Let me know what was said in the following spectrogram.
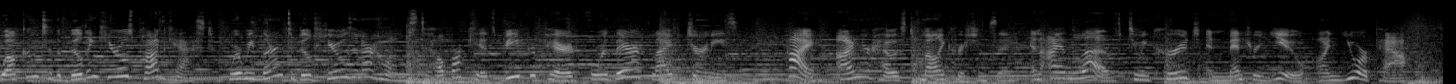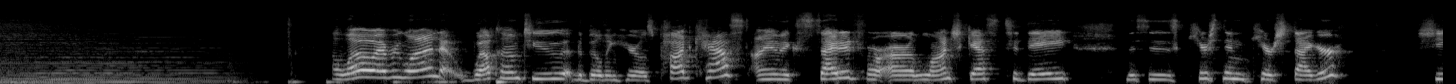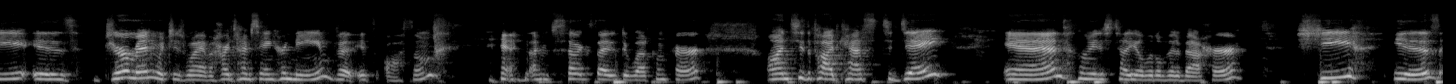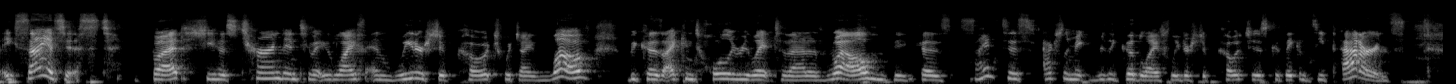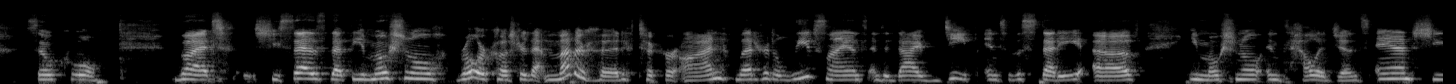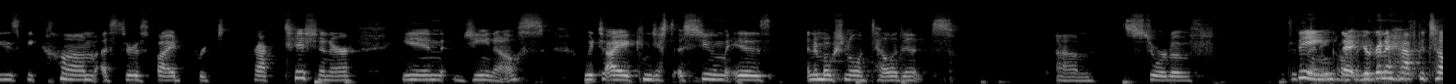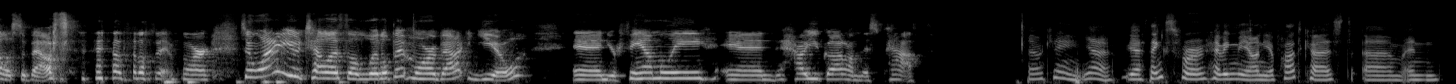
Welcome to the Building Heroes podcast, where we learn to build heroes in our homes to help our kids be prepared for their life journeys. Hi, I'm your host, Molly Christensen, and I love to encourage and mentor you on your path. Hello, everyone. Welcome to the Building Heroes podcast. I am excited for our launch guest today. This is Kerstin Kirchsteiger. She is German, which is why I have a hard time saying her name, but it's awesome. And I'm so excited to welcome her onto the podcast today. And let me just tell you a little bit about her. She is a scientist, but she has turned into a life and leadership coach, which I love because I can totally relate to that as well. Because scientists actually make really good life leadership coaches because they can see patterns. So cool. But she says that the emotional roller coaster that motherhood took her on led her to leave science and to dive deep into the study of emotional intelligence. And she's become a certified pr- practitioner in Genos, which I can just assume is an emotional intelligence um, sort of thing that you're going to have to tell us about a little bit more. So, why don't you tell us a little bit more about you and your family and how you got on this path? Okay, yeah, yeah. Thanks for having me on your podcast, um, and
